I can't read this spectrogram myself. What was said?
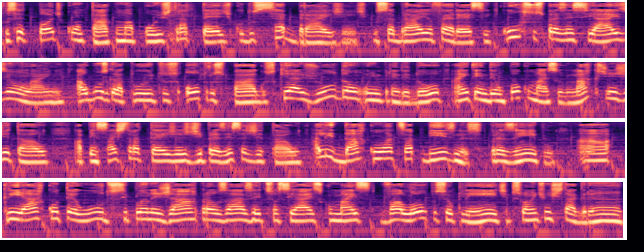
você pode contar com um apoio estratégico do Sebrae, gente. O Sebrae oferece cursos presenciais e online, alguns gratuitos, outros pagos, que ajudam o empreendedor a entender um pouco mais sobre marketing digital, a pensar estratégias de presença digital, a lidar com o WhatsApp Business, por exemplo, a criar conteúdos, se planejar para usar as redes sociais com mais valor para o seu cliente, principalmente o Instagram,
